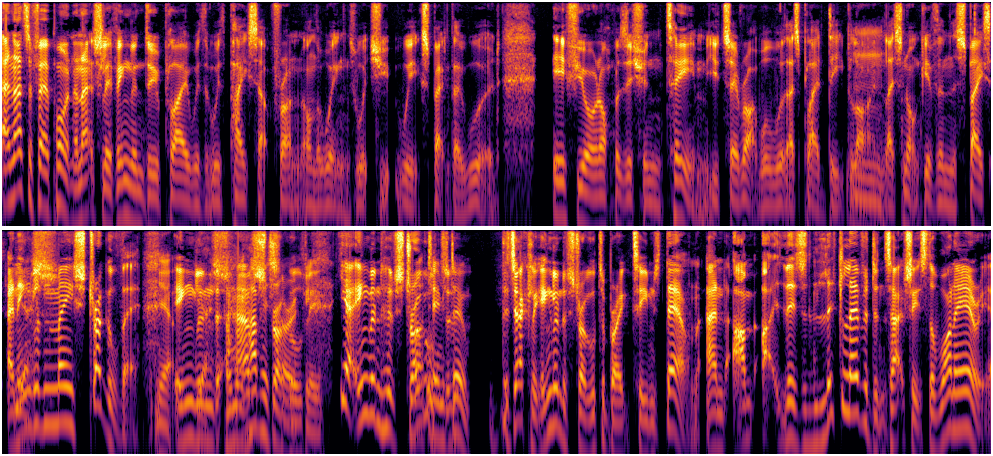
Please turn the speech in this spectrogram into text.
and that's a fair point. And actually, if England do play with with pace up front on the wings, which you, we expect they would, if you're an opposition team, you'd say, right, well, let's play a deep line. Let's not give them the space. And Yes. England may struggle there. Yeah. England Yes. Have, have struggled. Yeah, England have struggled. teams to, do. Exactly. England have struggled to break teams down. And um, I, there's little evidence, actually. It's the one area.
